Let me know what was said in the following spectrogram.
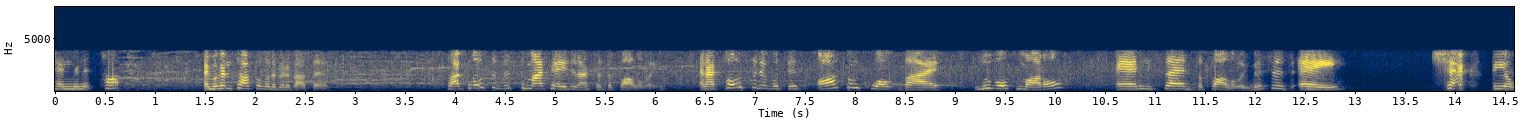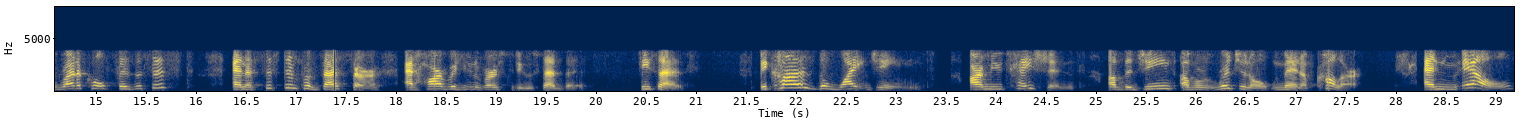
10 minutes top, and we're going to talk a little bit about this. So I posted this to my page and I said the following. And I posted it with this awesome quote by Lubos Motl, and he said the following. This is a Czech theoretical physicist and assistant professor at Harvard University who said this. He says, because the white genes are mutations of the genes of original men of color, and males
